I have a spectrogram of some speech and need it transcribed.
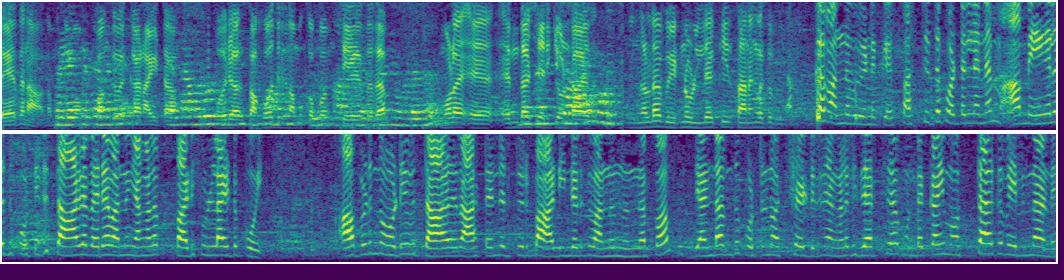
വേദന നമുക്ക് പങ്കുവെക്കാനായിട്ട് ഒരു സഹോദരി നമുക്കൊപ്പം ചേരുന്നത്. നമ്മളെ എന്താ ശരിക്കും ഉണ്ടായത് നിങ്ങളുടെ വീടിനുള്ളിലേക്ക് ഈ സാധനങ്ങളൊക്കെ വന്ന് വീണക്ക് ഫസ്റ്റത്തെ പൊട്ടൽ തന്നെ ആ മേഖല പൊട്ടിയിട്ട് താഴെ വരെ വന്ന് ഞങ്ങൾ പടി ഫുള്ളായിട്ട് പോയി. അവിടുന്ന് ഓടി താഴെ റാട്ടന്റെ അടുത്ത് ഒരു പാടീന്റെ അടുത്ത് വന്ന് നിന്നപ്പം രണ്ടാമത് പൊട്ടണ ഒച്ച ഇട്ടിട്ട് ഞങ്ങൾ വിചാരിച്ച മുണ്ടക്കായി മൊത്താകെ വരുന്നതാണ്.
